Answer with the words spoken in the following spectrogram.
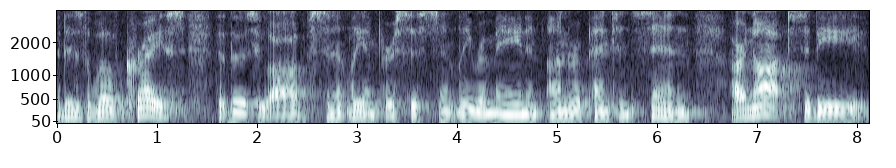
It is the will of Christ that those who obstinately and persistently remain in unrepentant sin are not to be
